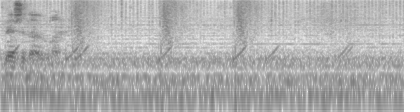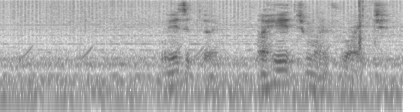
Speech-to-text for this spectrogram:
There's another one. Where is it though? I hear it to my right.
